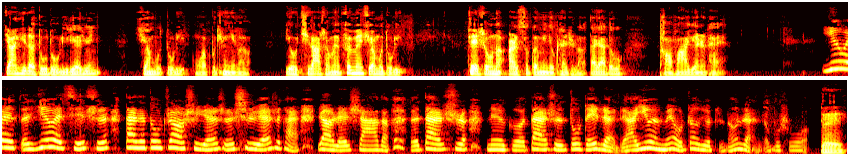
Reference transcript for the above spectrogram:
江西的都督李烈钧宣布独立，我不听你了。有其他省份纷纷宣布独立，这时候呢，二次革命就开始了，大家都讨伐袁世凯。因为呃，因为其实大家都知道是袁世是袁世凯让人杀的，呃，但是那个但是都得忍着呀，因为没有证据，只能忍着不说。对，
